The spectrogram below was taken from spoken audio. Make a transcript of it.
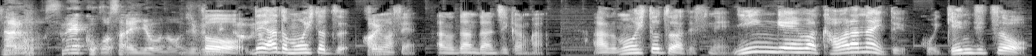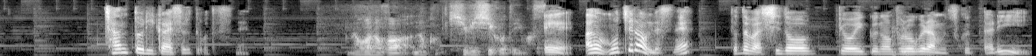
なるほどですね。ここ採用の自分で買そう。で、あともう一つ。はいすみません。あの、だんだん時間が。あの、もう一つはですね、人間は変わらないという、こういう現実を、ちゃんと理解するってことですね。なかなか、なんか厳しいこと言います。ええあの、もちろんですね、例えば指導教育のプログラム作ったり、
